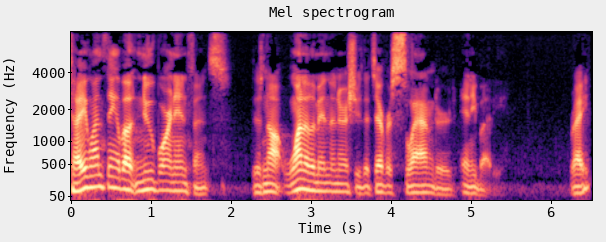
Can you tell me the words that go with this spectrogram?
Tell you one thing about newborn infants there's not one of them in the nursery that's ever slandered anybody, right?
